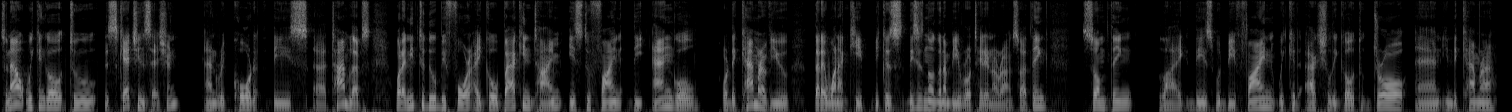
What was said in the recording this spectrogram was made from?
So now we can go to the sketching session and record these uh, time lapse. What I need to do before I go back in time is to find the angle or the camera view that I want to keep because this is not going to be rotating around. So I think something like this would be fine. We could actually go to draw and in the camera,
